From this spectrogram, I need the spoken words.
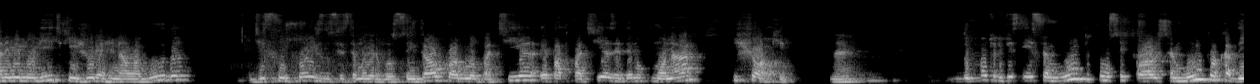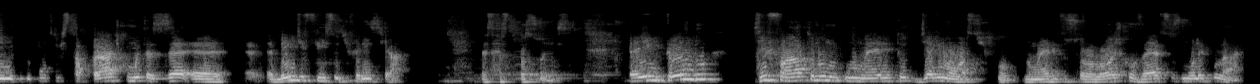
anemia hemolítica, injúria renal aguda, disfunções do sistema nervoso central, coagulopatia, hepatopatias, edema pulmonar e choque, né? Do ponto de vista, isso é muito conceitual, isso é muito acadêmico, do ponto de vista prático, muitas vezes é, é, é bem difícil diferenciar essas situações. E aí, entrando, de fato, no, no mérito diagnóstico, no mérito sorológico versus molecular.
